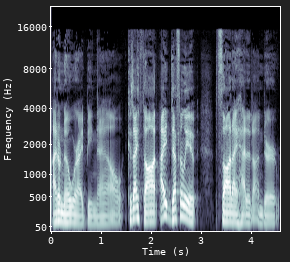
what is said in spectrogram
I don't know where I'd be now. Cause I thought, I definitely thought I had it under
